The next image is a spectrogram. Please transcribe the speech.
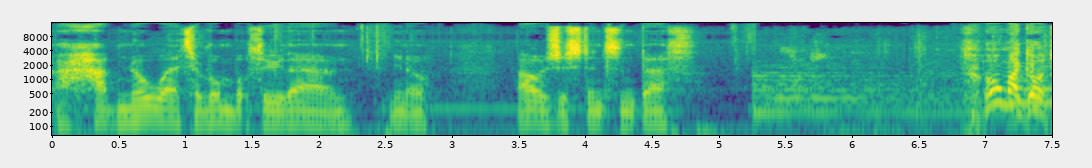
I had nowhere to run but through there, and you know, I was just instant death. Oh my god!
